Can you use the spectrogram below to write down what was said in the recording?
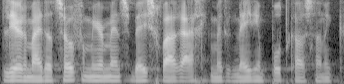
leerde mij dat zoveel meer mensen bezig waren eigenlijk met het medium podcast dan ik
